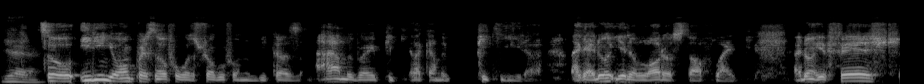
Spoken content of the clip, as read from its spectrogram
Yeah. So eating your own personal food was a struggle for me because I am a very picky, like I'm a picky eater. Like I don't eat a lot of stuff. Like I don't eat fish.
